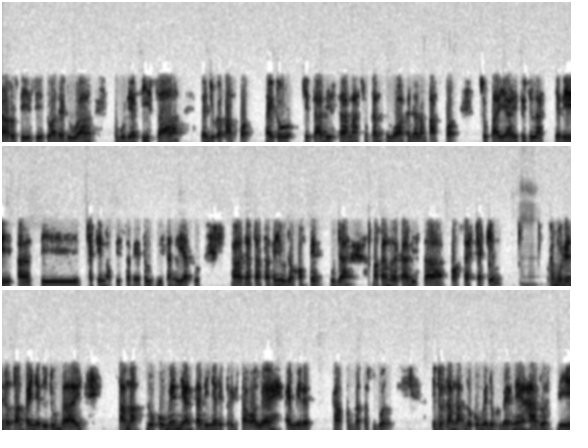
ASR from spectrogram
yang harus diisi itu ada dua, kemudian visa dan juga paspor. Nah itu kita bisa masukkan semua ke dalam paspor supaya itu jelas. Jadi uh, si check-in officer-nya itu bisa ngeliat tuh uh, data-datanya udah komplit, udah, maka mereka bisa proses check-in. Mhm. Kemudian sesampainya di Dubai, sama dokumen yang tadinya diperiksa oleh Emirates counter tersebut, itu sama dokumen-dokumennya harus di,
